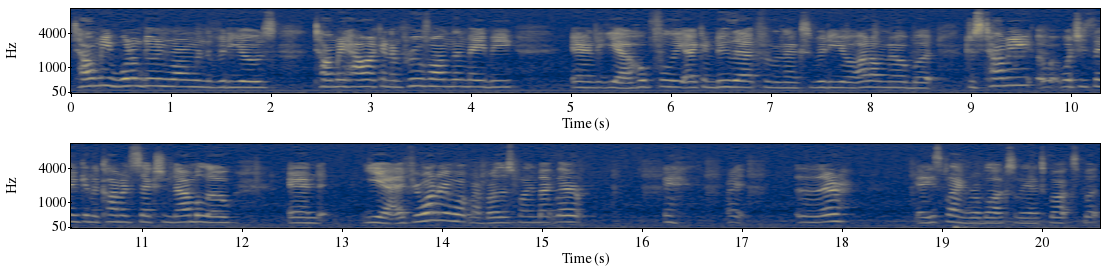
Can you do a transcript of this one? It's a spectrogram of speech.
tell me what I'm doing wrong in the videos. Tell me how I can improve on them maybe. And yeah, hopefully I can do that for the next video. I don't know, but just tell me what you think in the comments section down below. And yeah, if you're wondering what my brother's playing back there, eh, right there, yeah, he's playing Roblox on the Xbox, but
